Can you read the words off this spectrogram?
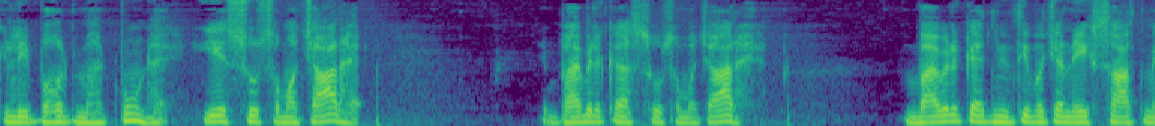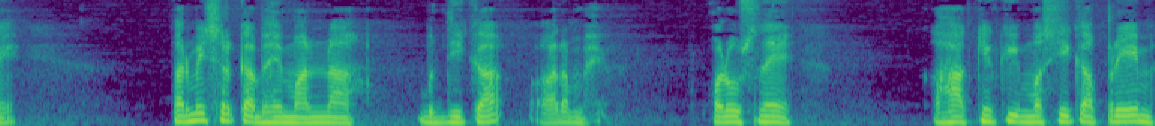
के लिए बहुत महत्वपूर्ण है। ये सुसमाचार है। बाइबल का सुसमाचार है। बाइबल का नीति वचन एक साथ में, परमेश्वर का भय मानना बुद्धि का आरंभ है। और उसने कहा, क्योंकि मसीह का प्रेम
